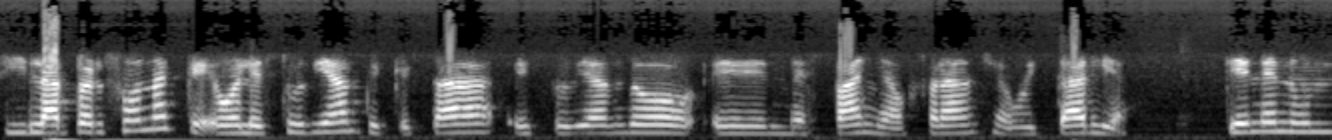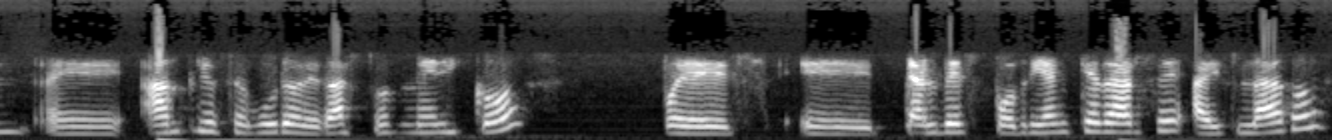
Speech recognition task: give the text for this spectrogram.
Si la persona que o el estudiante que está estudiando en España o Francia o Italia tienen un eh, amplio seguro de gastos médicos, pues eh, tal vez podrían quedarse aislados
